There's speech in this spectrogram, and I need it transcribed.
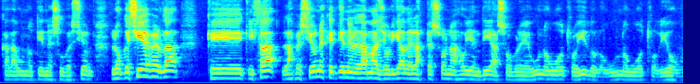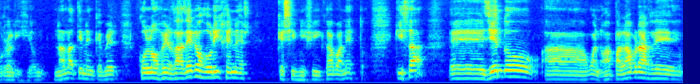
cada uno tiene su versión. Lo que sí es verdad que quizá las versiones que tienen la mayoría de las personas hoy en día sobre uno u otro ídolo, uno u otro dios u religión, nada tienen que ver con los verdaderos orígenes que significaban esto. Quizá eh, yendo a, bueno, a palabras de,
